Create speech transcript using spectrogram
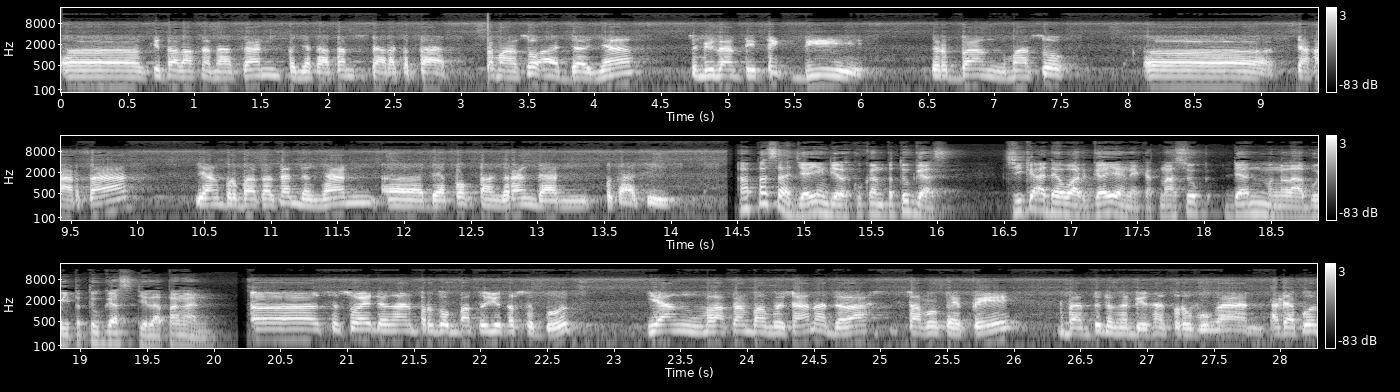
eh, kita laksanakan penyekatan secara ketat. Termasuk adanya 9 titik di gerbang masuk eh, Jakarta yang berbatasan dengan uh, Depok, Tangerang, dan Bekasi. Apa saja yang dilakukan petugas jika ada warga yang nekat masuk dan mengelabui petugas di lapangan? Uh, sesuai dengan Pergub 47 tersebut, yang melakukan pemeriksaan adalah Satpol PP dibantu dengan Dinas Perhubungan. Adapun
